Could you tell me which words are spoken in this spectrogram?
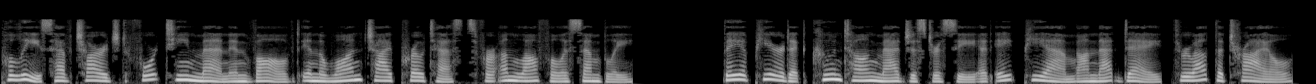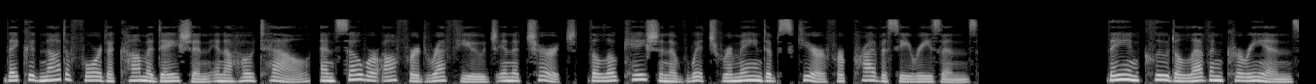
Police have charged 14 men involved in the Wan Chai protests for unlawful assembly. They appeared at Kwun Tong Magistracy at 8 p.m. on that day. Throughout the trial, they could not afford accommodation in a hotel, and so were offered refuge in a church, the location of which remained obscure for privacy reasons. They include 11 Koreans,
